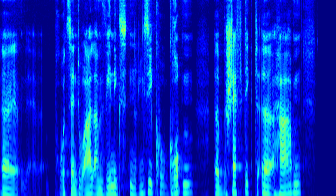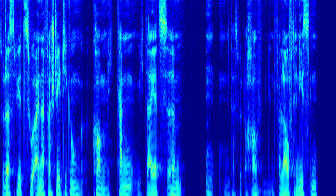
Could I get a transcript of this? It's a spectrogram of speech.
äh, prozentual am wenigsten Risikogruppen äh, beschäftigt äh, haben, sodass wir zu einer Verstetigung kommen. Ich kann mich da jetzt ähm, das wird auch auf den Verlauf der nächsten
